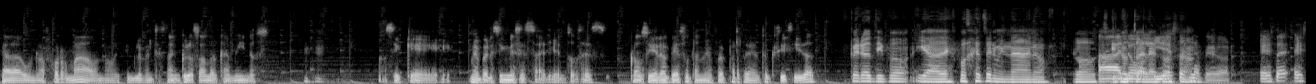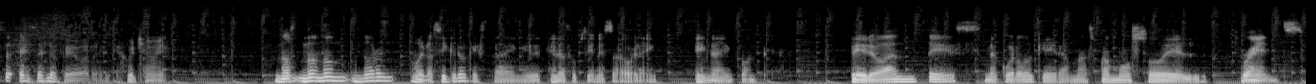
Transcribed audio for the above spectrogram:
cada uno ha formado, ¿no? Y simplemente están cruzando caminos. Así que me parece innecesario. Entonces considero que eso también fue parte de la toxicidad. Pero tipo, ya después que terminaron. ah, no, y esto es lo peor. Esto, es lo peor, escúchame. No, no, no, no, bueno, sí creo que está en, las opciones ahora en, en, iPhone. Pero antes me acuerdo que era más famoso el Friends.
